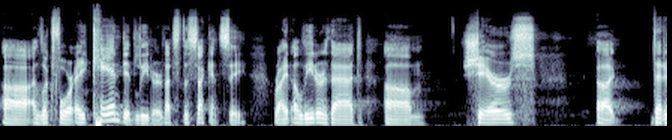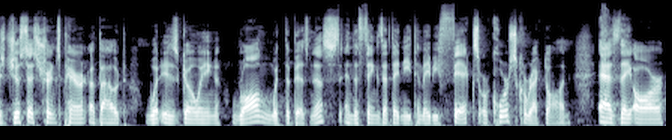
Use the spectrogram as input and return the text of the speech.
Uh, I look for a candid leader. That's the second C, right? A leader that um, shares, uh, that is just as transparent about what is going wrong with the business and the things that they need to maybe fix or course correct on as they are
